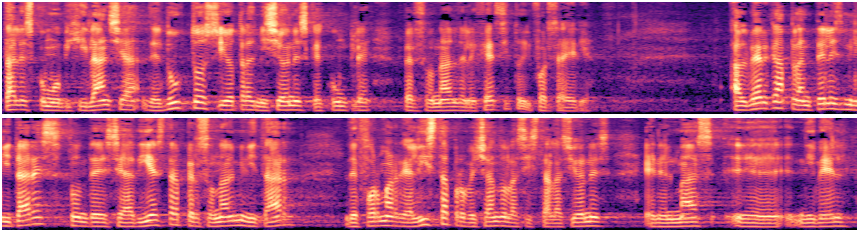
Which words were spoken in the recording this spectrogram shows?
tales como vigilancia de ductos y otras misiones que cumple personal del Ejército y Fuerza Aérea. Alberga planteles militares donde se adiestra personal militar de forma realista, aprovechando las instalaciones en el más eh, nivel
